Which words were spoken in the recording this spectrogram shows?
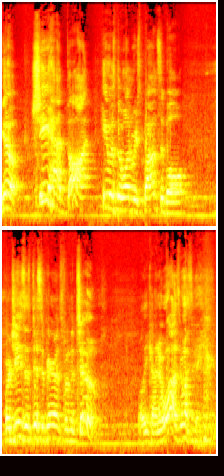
You know, she had thought he was the one responsible for Jesus' disappearance from the tomb. Well, he kind of was, wasn't he?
